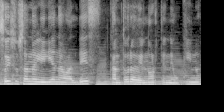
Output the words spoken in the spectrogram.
Soy Susana Liliana Valdés, cantora del norte neuquino,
